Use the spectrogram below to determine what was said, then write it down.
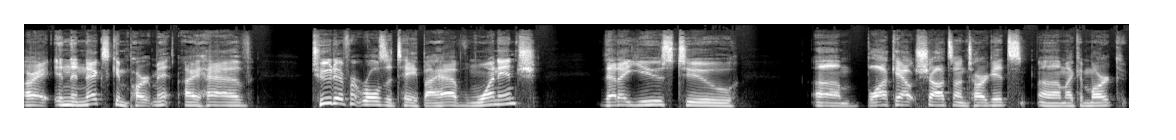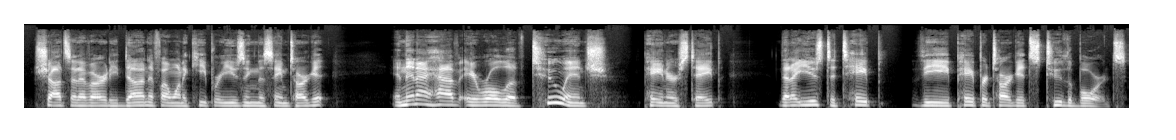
All right, in the next compartment, I have two different rolls of tape. I have one inch that I use to um, block out shots on targets. Um, I can mark shots that I've already done if I want to keep reusing the same target. And then I have a roll of two inch painter's tape that I use to tape the paper targets to the boards.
